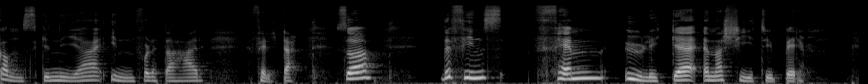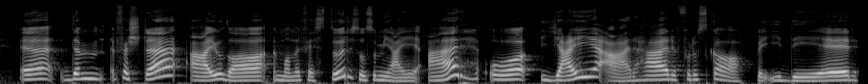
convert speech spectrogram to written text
ganske nye innenfor dette her feltet. Så det fins fem ulike energityper. Eh, den første er jo da manifestor, sånn som jeg er. Og jeg er her for å skape ideer,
